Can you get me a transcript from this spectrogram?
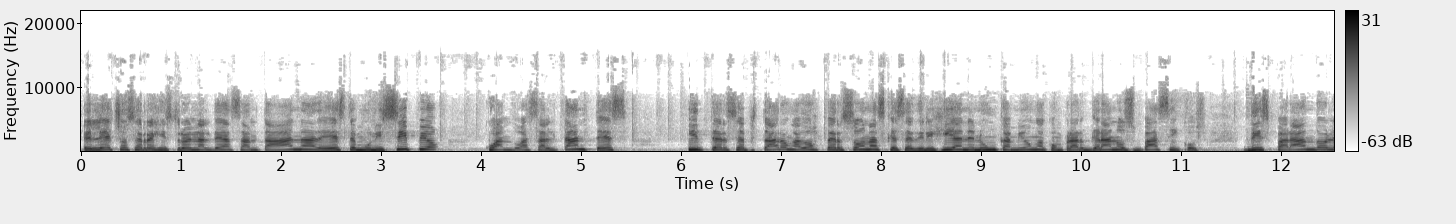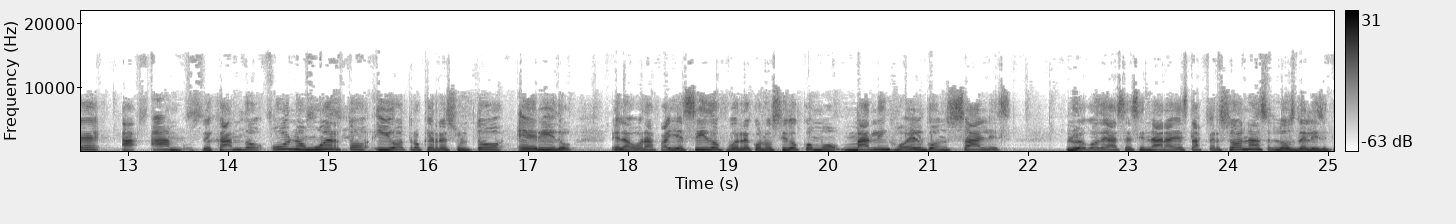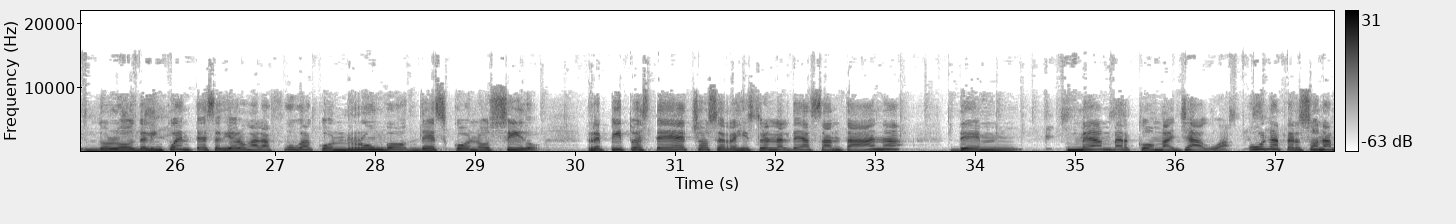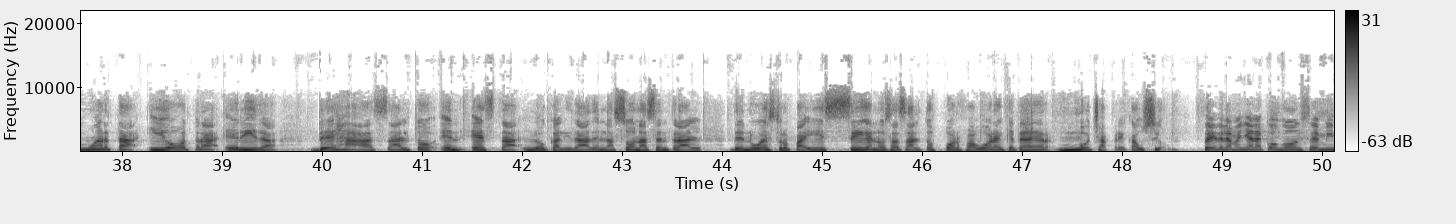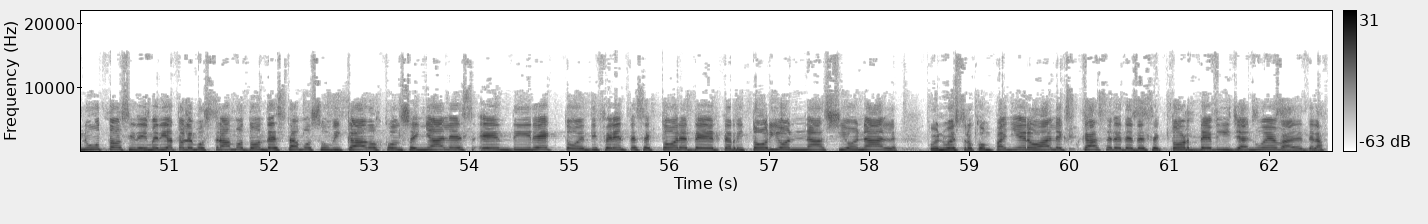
El hecho se registró en la aldea Santa Ana de este municipio cuando asaltantes interceptaron a dos personas que se dirigían en un camión a comprar granos básicos, disparándole a ambos, dejando uno muerto y otro que resultó herido. El ahora fallecido fue reconocido como Marlin Joel González. Luego de asesinar a estas personas, los, los delincuentes se dieron a la fuga con rumbo desconocido. Repito, este hecho se registró en la aldea Santa Ana de Meambar, Comayagua. Una persona muerta y otra herida. Deja asalto en esta localidad, en la zona central de nuestro país. Siguen los asaltos, por favor, hay que tener mucha precaución. 6 de la mañana con 11 minutos y de inmediato le mostramos dónde estamos ubicados con señales en directo en diferentes sectores del territorio nacional con nuestro compañero Alex Cáceres desde el sector de Villanueva, desde la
